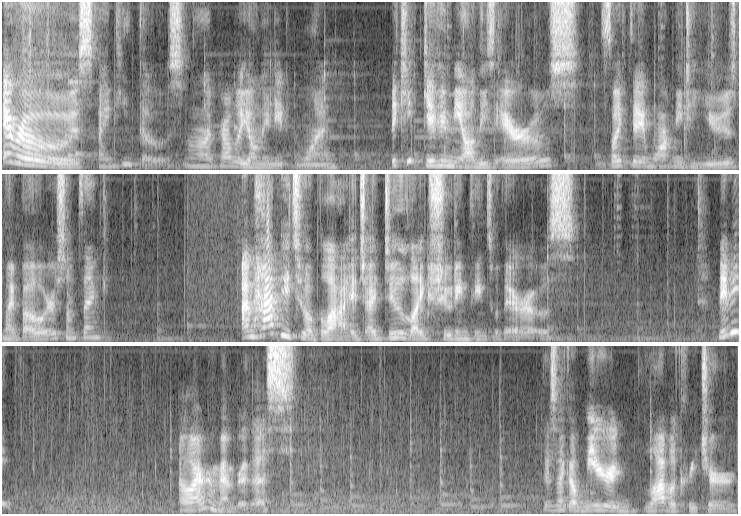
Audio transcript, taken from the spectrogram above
Arrows! I need those. Well, I probably only need one. They keep giving me all these arrows. It's like they want me to use my bow or something. I'm happy to oblige. I do like shooting things with arrows. Maybe... Oh, I remember this. There's like a weird lava creature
